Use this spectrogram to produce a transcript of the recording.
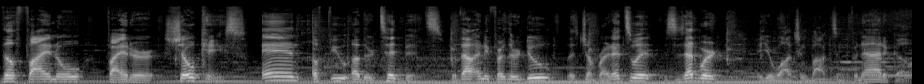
the final fighter showcase and a few other tidbits. Without any further ado, let's jump right into it. This is Edward, and you're watching Boxing Fanatico.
